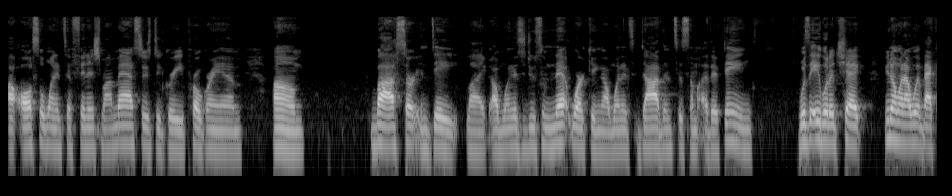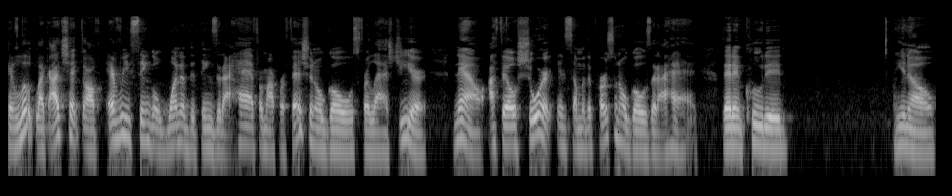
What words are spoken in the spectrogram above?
I also wanted to finish my master's degree program um, by a certain date. Like I wanted to do some networking. I wanted to dive into some other things. Was able to check, you know, when I went back and looked, like I checked off every single one of the things that I had for my professional goals for last year. Now, I fell short in some of the personal goals that I had that included, you know,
